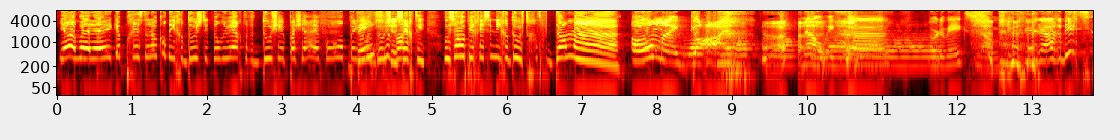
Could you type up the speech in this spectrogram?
ja, maar eh, ik heb gisteren ook al niet gedoucht. Ik wil nu echt even douchen. Pas jij even op en ik Weet moet je douchen. wat- Zegt hij, hoezo heb je gisteren niet gedoucht? Gadverdamme. Oh my god! nou, ik eh, door de week, nou misschien vier dagen niet.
